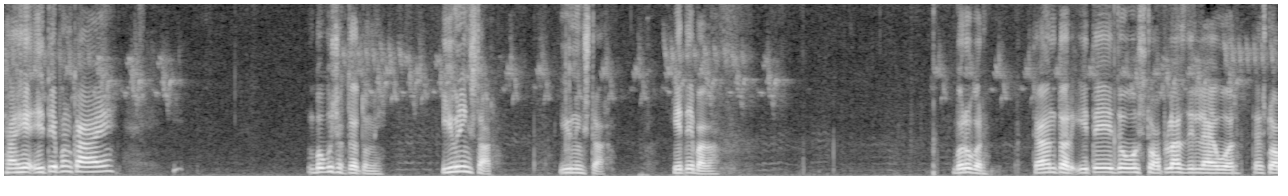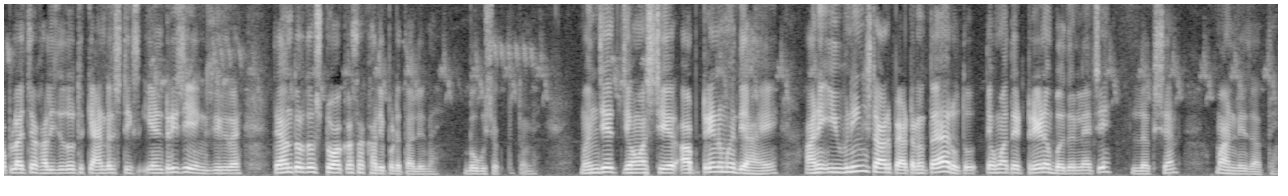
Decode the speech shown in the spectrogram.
ह्या हे इथे पण काय आहे? बघू शकता तुम्ही. इव्हनिंग स्टार इव्हनिंग स्टार येते बघा. बरोबर. त्यानंतर इथे जो स्टॉपलाच दिलेला आहे वर त्या स्टॉपलाच्या खाली जो कॅन्डल स्टिक्स एंट्रीची एक्झिट आहे त्यानंतर तो स्टॉक कसा खाली पडत आलेला आहे. बघू शकता तुम्ही. म्हणजेच जेव्हा शेअर अप ट्रेंडमध्ये आहे आणि इव्हनिंग स्टार पॅटर्न तयार होतो तेव्हा ते ट्रेंड बदलण्याचे लक्षण मानले जाते.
